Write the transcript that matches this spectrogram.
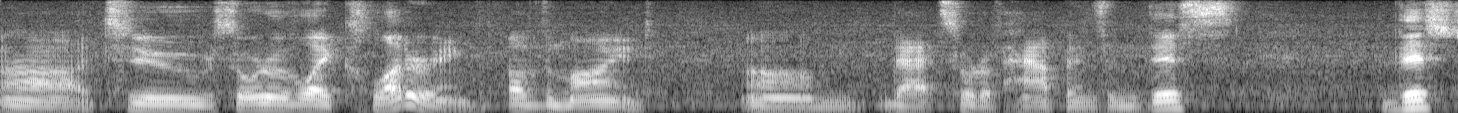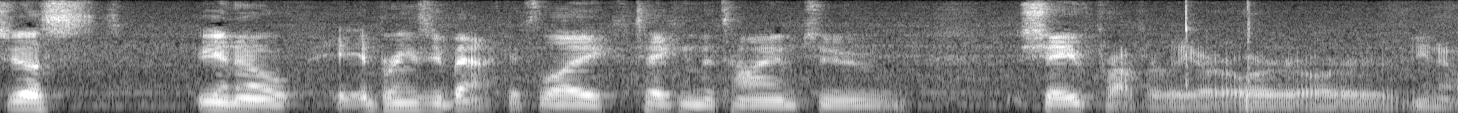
uh, to sort of like cluttering of the mind um, that sort of happens. And this, this just, you know, it brings you back. It's like taking the time to shave properly or, or, or you know,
